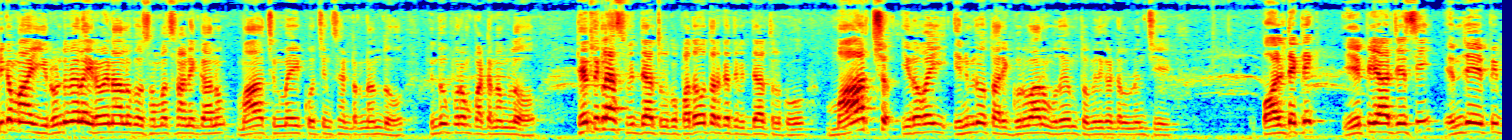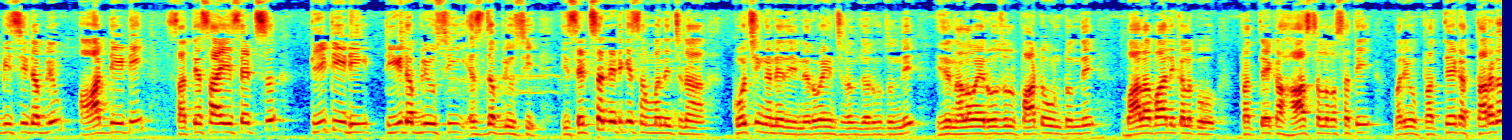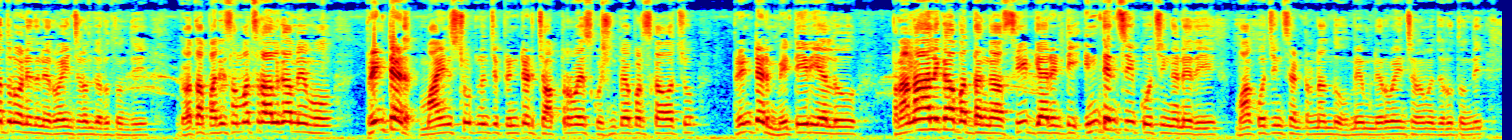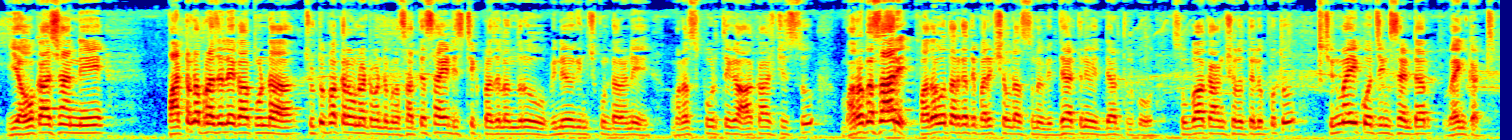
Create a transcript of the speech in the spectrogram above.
ఇక మా ఈ రెండు వేల ఇరవై నాలుగు సంవత్సరానికి గాను మా చిన్మయి కోచింగ్ సెంటర్ నందు హిందూపురం పట్టణంలో టెన్త్ క్లాస్ విద్యార్థులకు పదవ తరగతి విద్యార్థులకు మార్చ్ ఇరవై ఎనిమిదో తారీఖు గురువారం ఉదయం తొమ్మిది గంటల నుంచి polytechnic APRJC MJAPBCW RDT Satyasai sets TTD TWC SWC ఈ సెట్స్ అన్నిటికీ సంబంధించిన కోచింగ్ అనేది నిర్వహించడం జరుగుతుంది. ఇది నలభై రోజుల పాటు ఉంటుంది. బాలబాలికలకు ప్రత్యేక హాస్టల్ వసతి మరియు ప్రత్యేక తరగతులు అనేది నిర్వహించడం జరుగుతుంది. గత పది సంవత్సరాలుగా మేము ప్రింటెడ్ మా ఇన్స్టిట్యూట్ నుంచి printed chapter wise question papers కావచ్చు ప్రింటెడ్ మెటీరియల్ ప్రణాళికాబద్ధంగా సీట్ గ్యారంటీ ఇంటెన్సివ్ కోచింగ్ అనేది మా కోచింగ్ సెంటర్ నందు మేము నిర్వహించడం జరుగుతుంది. ఈ అవకాశాన్ని పట్టణ ప్రజలే కాకుండా చుట్టుపక్కల ఉన్నటువంటి మన సత్యసాయి డిస్టిక్ ప్రజలందరూ వినియోగించుకుంటారని మనస్ఫూర్తిగా ఆకాంక్షిస్తూ మరొకసారి పదవ తరగతి పరీక్షలు రాస్తున్న విద్యార్థిని విద్యార్థులకు శుభాకాంక్షలు తెలుపుతూ చిన్మయి కోచింగ్ సెంటర్ వెంకట్.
